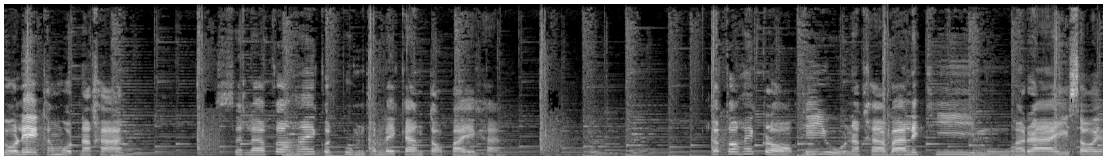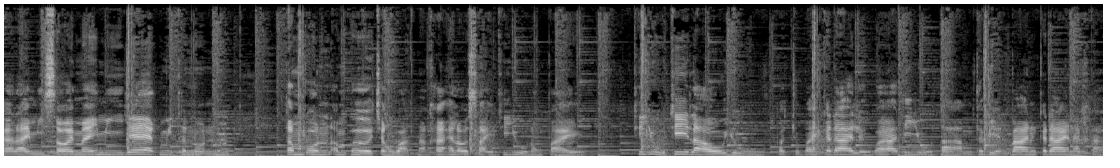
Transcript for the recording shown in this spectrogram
ตัวเลขทั้งหมดนะคะ เสร็จแล้วก็ให้กดปุ่มทำรายการต่อไปค่ะ แล้วก็ให้กรอกที่อยู่นะคะ บ้านเลขที่หมู่อะไร ซอยอะไรมีซอยไหมมีแยกมีถนนตำบลอำเภอจังหวัดนะคะ ให้เราใส่ที่อยู่ลงไป ที่อยู่ที่เราอยู่ปัจจุบันก็ได้หรือว่าที่อยู่ตามทะเบียนบ้านก็ได้นะคะ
